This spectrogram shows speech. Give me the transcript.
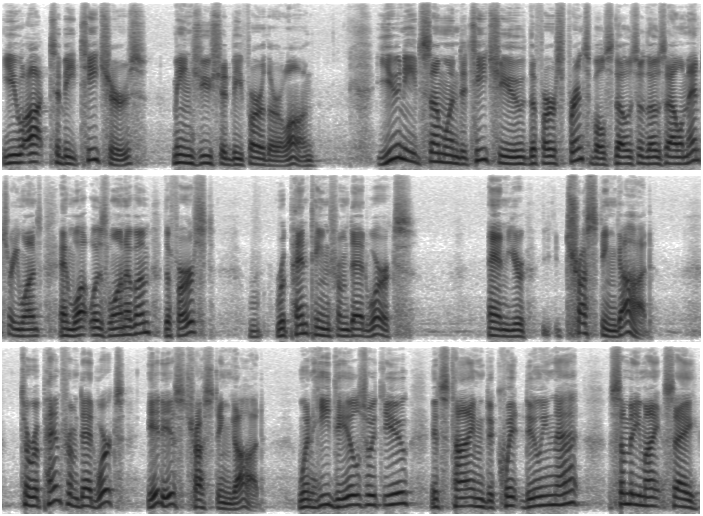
you ought to be teachers, means you should be further along. You need someone to teach you the first principles. Those are those elementary ones. And what was one of them? The first? Repenting from dead works and you're trusting God. To repent from dead works, it is trusting God. When He deals with you, it's time to quit doing that. Somebody might say,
